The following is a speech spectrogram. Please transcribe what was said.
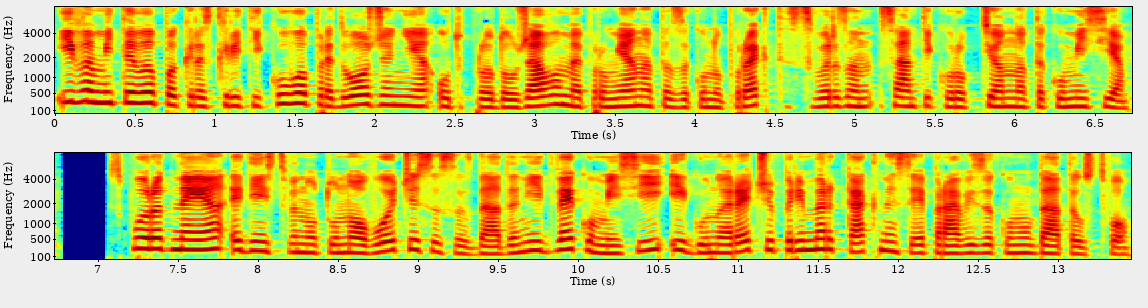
Ива Митева пък разкритикува предложения от Продължаваме промяната законопроект, свързан с антикорупционната комисия. Според нея единственото ново е, че са създадени две комисии и го нарече пример как не се прави законодателство.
